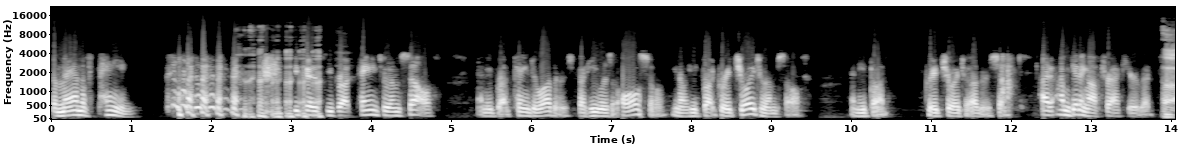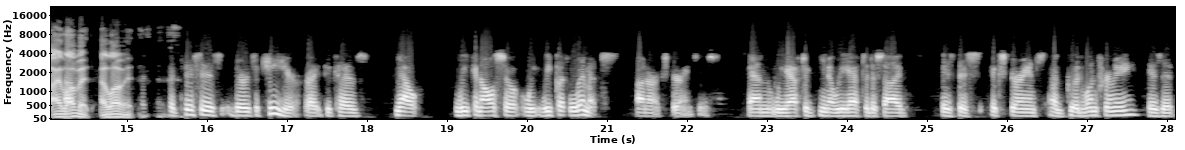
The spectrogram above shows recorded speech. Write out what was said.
the man of pain because he brought pain to himself and he brought pain to others. But he was also, you know, he brought great joy to himself and he brought great joy to others. So I, am getting off track here, but uh, I love it. I love it. But this is there's a key here, right? Because now we can also we, we put limits on our experiences, and we have to you know we have to decide is this experience a good one for me? Is it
